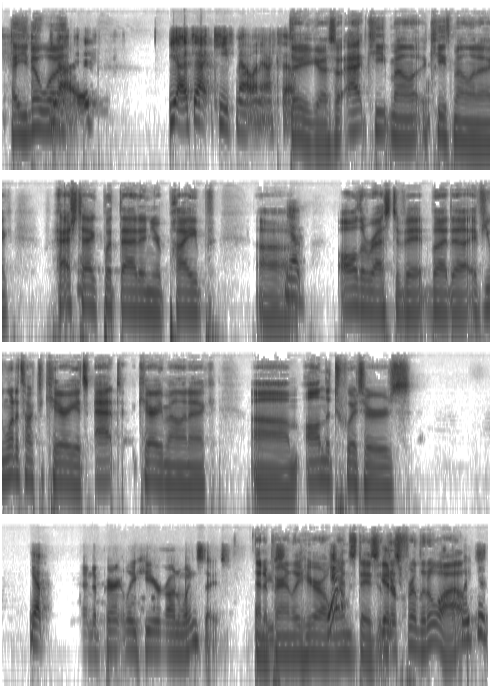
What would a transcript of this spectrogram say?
hey, you know what? yeah it's yeah it's at Keith Malinak though. There you go. So at Keith Mal- Keith Malinek, hashtag put that in your pipe. Uh, Yep. all the rest of it. But uh, if you want to talk to Carrie, it's at Carrie Malinak um, on the Twitters Yep. And apparently here on Wednesdays. And apparently here on Yeah. Wednesdays, at Get least her- for a little while. Which is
